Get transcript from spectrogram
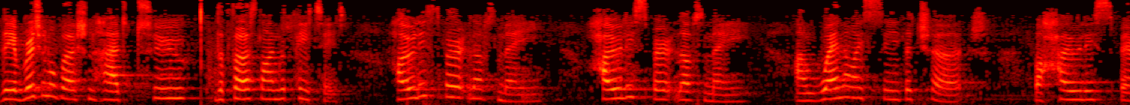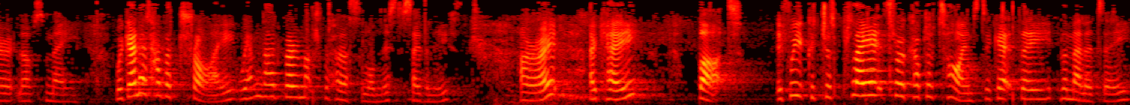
The original version had two, the first line repeated. Holy Spirit loves me, Holy Spirit loves me, and when I see the church, the Holy Spirit loves me. We're going to have a try. We haven't had very much rehearsal on this, to say the least. All right? Okay? But if we could just play it through a couple of times to get the, the melody,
